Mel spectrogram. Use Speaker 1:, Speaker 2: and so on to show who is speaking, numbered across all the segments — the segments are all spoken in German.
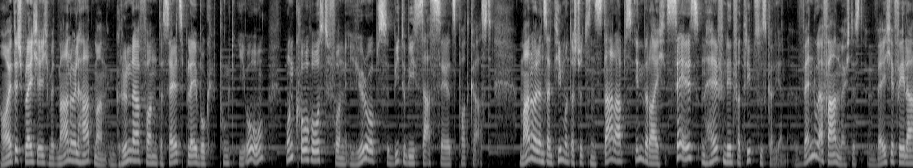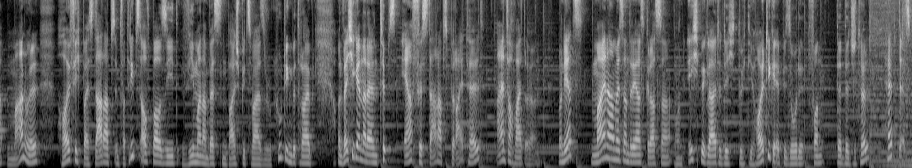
Speaker 1: Heute spreche ich mit Manuel Hartmann, Gründer von thesalesplaybook.io und Co-Host von Europe's B2B SaaS Sales Podcast. Manuel und sein Team unterstützen Startups im Bereich Sales und helfen den Vertrieb zu skalieren. Wenn du erfahren möchtest, welche Fehler Manuel häufig bei Startups im Vertriebsaufbau sieht, wie man am besten beispielsweise Recruiting betreibt und welche generellen Tipps er für Startups bereithält, einfach weiterhören. Und jetzt, mein Name ist Andreas Grasser und ich begleite dich durch die heutige Episode von The Digital Helpdesk.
